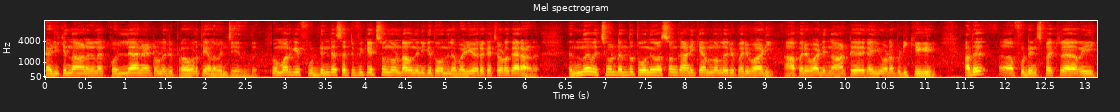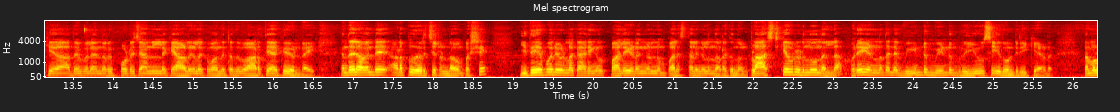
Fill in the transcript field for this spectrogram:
കഴിക്കുന്ന ആളുകളെ കൊല്ലാനായിട്ടുള്ളൊരു പ്രവൃത്തിയാണ് അവൻ ചെയ്തത്. ഇവന്മാർക്ക് ഈ ഫുഡിന്റെ സർട്ടിഫിക്കറ്റ്സ് ഒന്നും ഉണ്ടാവുമെന്ന് എനിക്ക് തോന്നില്ല വഴിയോര കച്ചവടക്കാരാണ്. എന്ന് വെച്ചുകൊണ്ട് എന്ത് തോന്നിവാസം കാണിക്കാം എന്നുള്ളൊരു പരിപാടി ആ പരിപാടി നാട്ടുകാർ കൈയോടെ പിടിക്കുകയും അത് ഫുഡ് ഇൻസ്പെക്ടറെ അറിയിക്കുക അതേപോലെ തന്നെ റിപ്പോർട്ട് ചാനലിലൊക്കെ ആളുകളൊക്കെ വന്നിട്ട് അത് വാർത്തയാക്കുകയുണ്ടായി. എന്തായാലും അവന്റെ അടപ്പ് തീർച്ചിട്ടുണ്ടാവും. പക്ഷേ ഇതേപോലെയുള്ള കാര്യങ്ങൾ പലയിടങ്ങളിലും പല സ്ഥലങ്ങളിലും നടക്കുന്നുണ്ട്. പ്ലാസ്റ്റിക് കവർ ഇടുന്നു എന്നല്ല ഒരേ എണ്ണ തന്നെ വീണ്ടും വീണ്ടും റീയൂസ് ചെയ്തുകൊണ്ടിരിക്കുകയാണ്. നമ്മൾ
